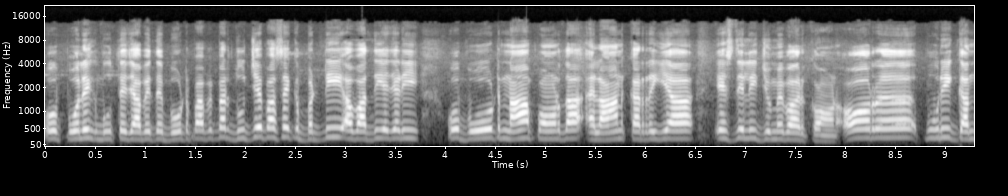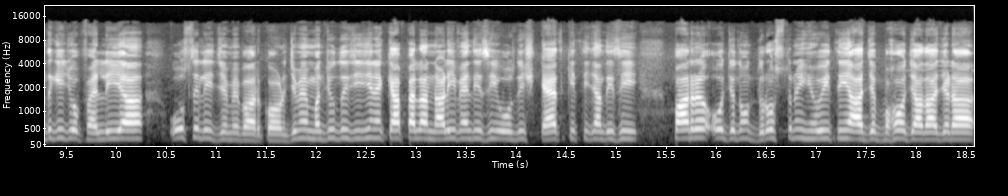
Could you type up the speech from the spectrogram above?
ਉਹ ਪੋਲਿੰਗ ਬੂਥ ਤੇ ਜਾਵੇ ਤੇ ਵੋਟ ਪਾਵੇ। ਪਰ ਦੂਜੇ ਪਾਸੇ ਇੱਕ ਵੱਡੀ ਆਬਾਦੀ ਹੈ ਜਿਹੜੀ, ਉਹ ਵੋਟ ਨਾ ਪਾਉਣ ਦਾ ਐਲਾਨ ਕਰ ਰਹੀ ਆ। ਇਸ ਦੇ ਲਈ ਜ਼ਿੰਮੇਵਾਰ ਕੌਣ? ਔਰ ਪੂਰੀ ਗੰਦਗੀ ਜੋ ਫੈਲੀ ਆ, ਉਸ ਲਈ ਜ਼ਿੰਮੇਵਾਰ ਕੌਣ? ਜਿਵੇਂ ਮੰਜੂ ਦੀ ਜੀ ਨੇ ਕਿਹਾ, ਪਹਿਲਾਂ ਨਾਲੀ ਵਹਿੰਦੀ ਸੀ ਉਸ ਦੀ ਸ਼ਿਕਾਇਤ ਕੀਤੀ ਜਾਂਦੀ ਸੀ, ਪਰ ਉਹ ਜਦੋਂ ਦਰੁਸਤ ਨਹੀਂ ਹੋਈ ਤੀ ਅੱਜ ਬਹੁਤ ਜ਼ਿਆਦਾ ਜਿਹੜਾ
